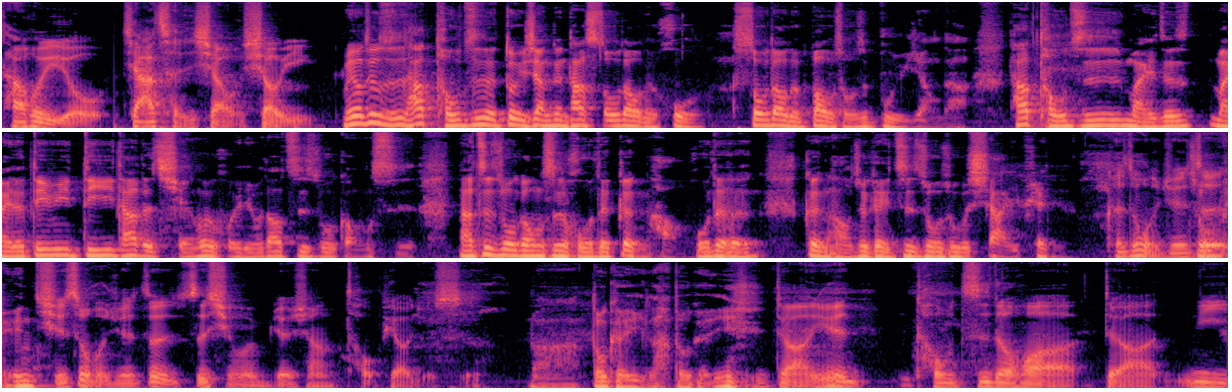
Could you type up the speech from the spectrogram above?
它会有加成效效应。没有，就只是他投资的对象跟他收到的货、收到的报酬是不一样的。他投资买的买的 DVD，他的钱会回流到制作公司，那制作公司活得更好，活得很更好，就可以制作出下一片。可是我觉得这，其实我觉得这这行为比较像投票，就是啊，都可以啦，都可以，对啊，因为投资的话，对啊，你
